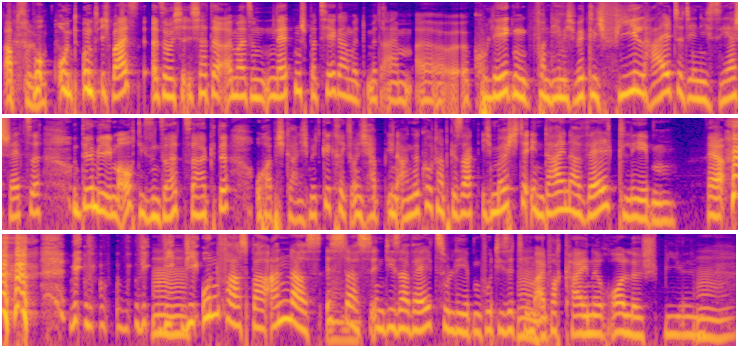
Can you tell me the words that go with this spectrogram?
Absolut. Und, und ich weiß, also ich, ich hatte einmal so einen netten Spaziergang mit, mit einem äh, Kollegen, von dem ich wirklich viel halte, den ich sehr schätze und der mir eben auch diesen Satz sagte, oh, habe ich gar nicht mitgekriegt. Und ich habe ihn angeguckt und habe gesagt, ich möchte in deiner Welt leben. Ja. Wie, wie, Mhm. wie, wie unfassbar anders ist das, in dieser Welt zu leben, wo diese Themen einfach keine Rolle spielen. Mhm.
